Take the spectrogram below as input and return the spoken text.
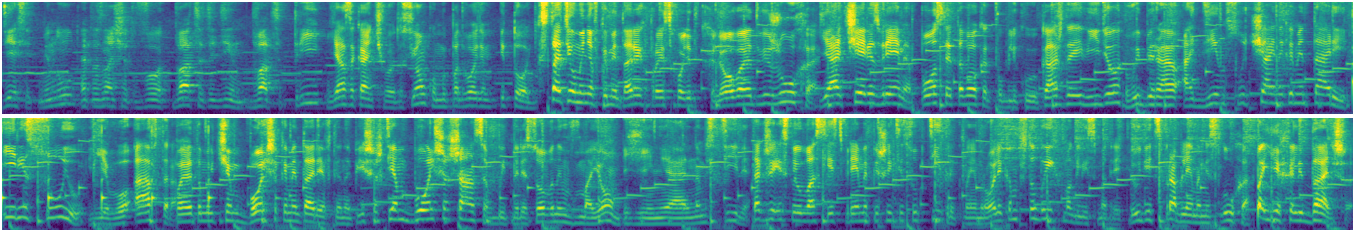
10 минут. Это значит в 21.23 я заканчиваю эту съемку, мы подводим итоги. Кстати, у меня в комментариях происходит клевая движуха. Я через время, после того, как публикую каждое видео, выбираю один случайный комментарий и рисую его автора. Поэтому чем больше комментариев ты напишешь, тем больше шансов быть нарисованным в моем гениальном стиле. Также, если у вас есть время, пишите субтитры к моим роликам, чтобы их могли смотреть люди с проблемами слуха. Поехали дальше!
